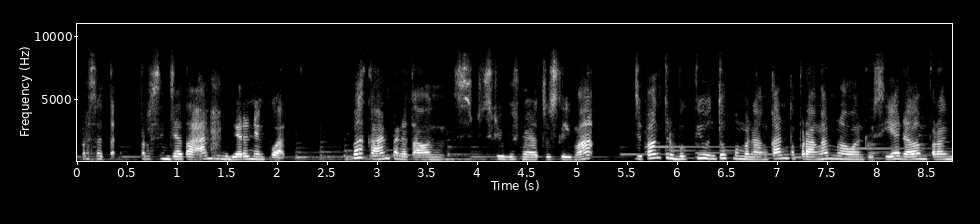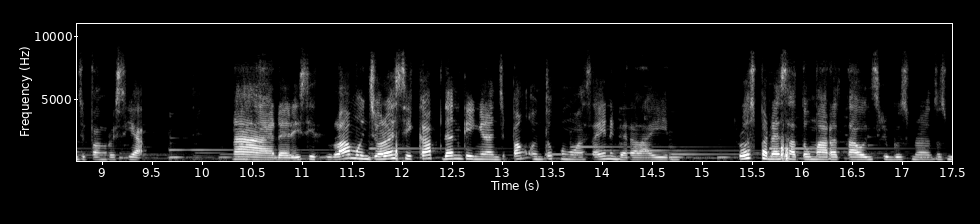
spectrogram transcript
perse- persenjataan modern yang kuat. Bahkan pada tahun 1905, Jepang terbukti untuk memenangkan peperangan melawan Rusia dalam Perang Jepang-Rusia. Nah, dari situlah munculnya sikap dan keinginan Jepang untuk menguasai negara lain. Terus pada 1 Maret tahun 1942,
